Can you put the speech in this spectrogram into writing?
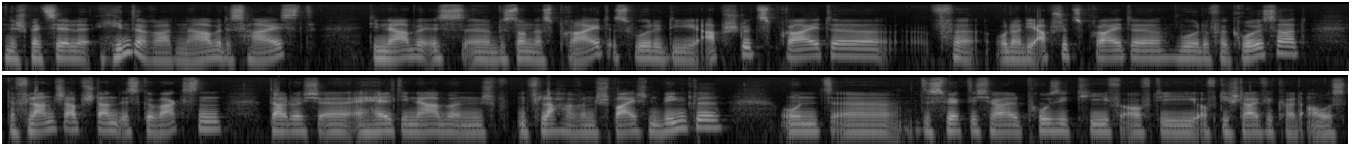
eine spezielle Hinterradnarbe, das heißt, die Narbe ist äh, besonders breit. Es wurde die Abstützbreite oder die Abstützbreite wurde vergrößert. Der Flanschabstand ist gewachsen. Dadurch äh, erhält die Narbe einen, einen flacheren Speichenwinkel und äh, das wirkt sich halt positiv auf die, auf die Steifigkeit aus.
